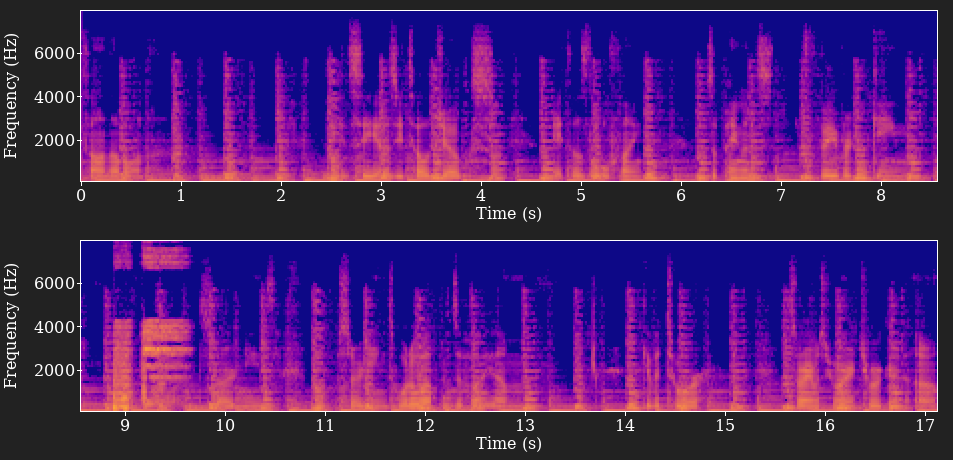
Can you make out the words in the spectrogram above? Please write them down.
Let's another one. You can see as you tell jokes, it does a little thing. It's a penguin's favorite game. Sardines. Sardines. What happens if I um give a tour? Sorry, I must be wearing a tour guide. Oh.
